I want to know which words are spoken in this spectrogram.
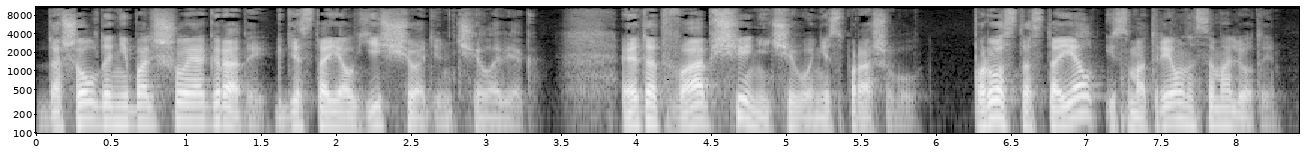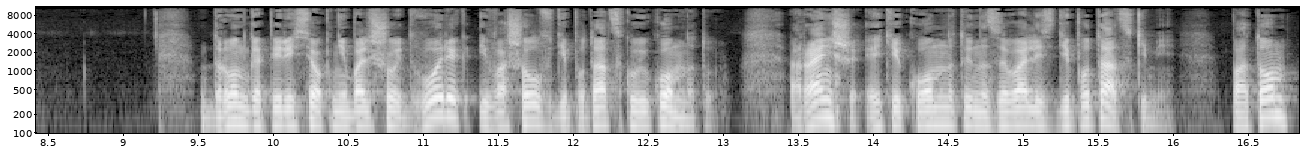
Дошел до небольшой ограды, где стоял еще один человек. Этот вообще ничего не спрашивал. Просто стоял и смотрел на самолеты. Дронго пересек небольшой дворик и вошел в депутатскую комнату. Раньше эти комнаты назывались депутатскими. Потом,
